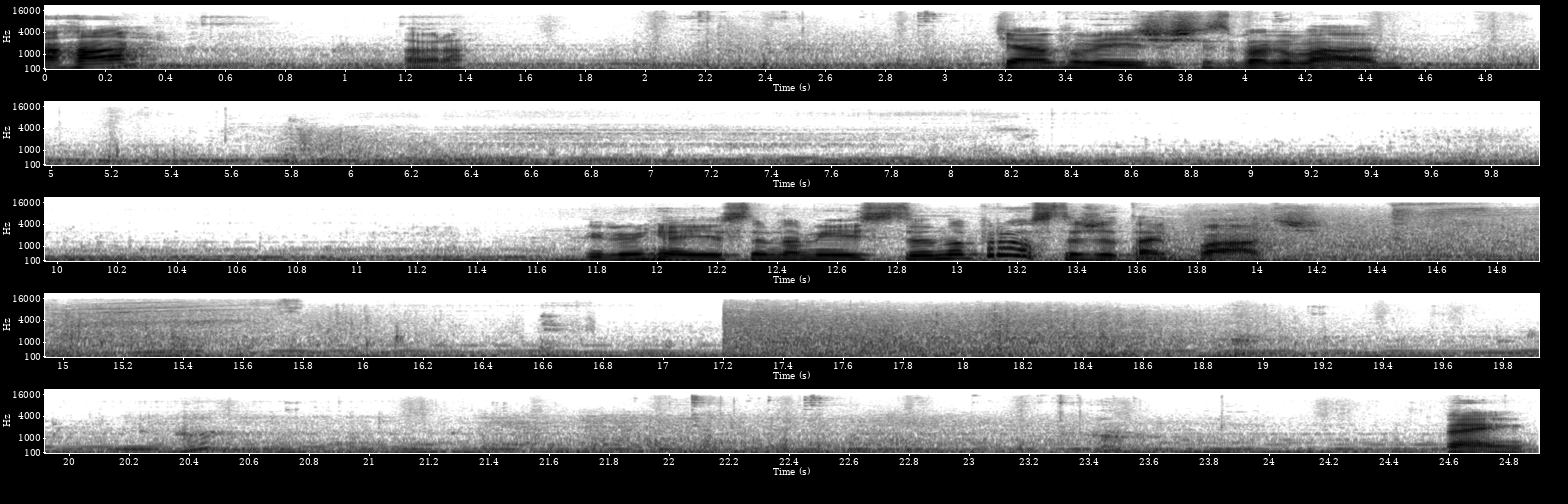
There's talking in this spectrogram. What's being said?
Aha. Dobra. Chciałem powiedzieć, że się zbagowałem. Ilunia jestem na miejscu? No proste, że tak patrz. Bęk.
